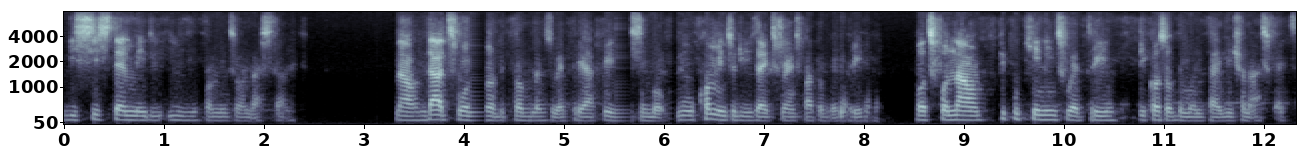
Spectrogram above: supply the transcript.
the system made it easy for me to understand. Now, that's one of the problems Web3 are facing, but we'll come into the user experience part of Web3. But for now, people came into Web3 because of the monetization aspect.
